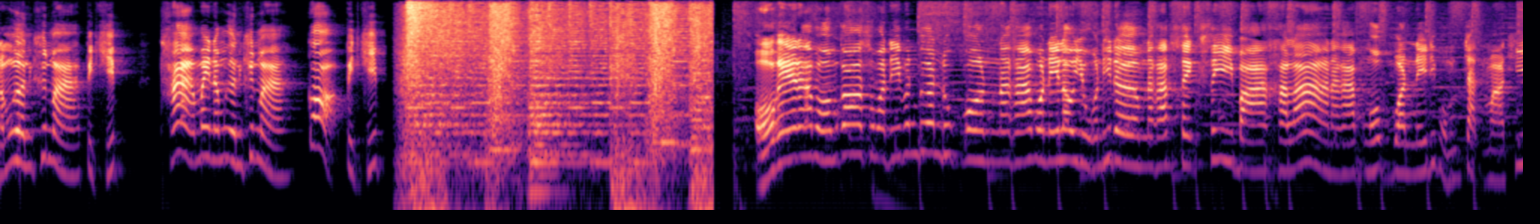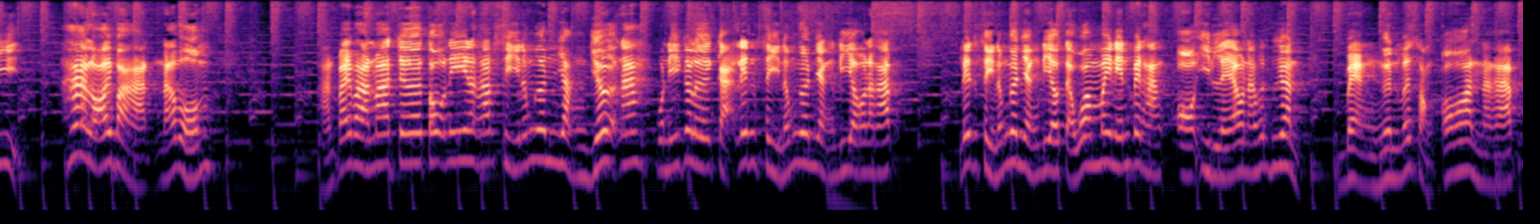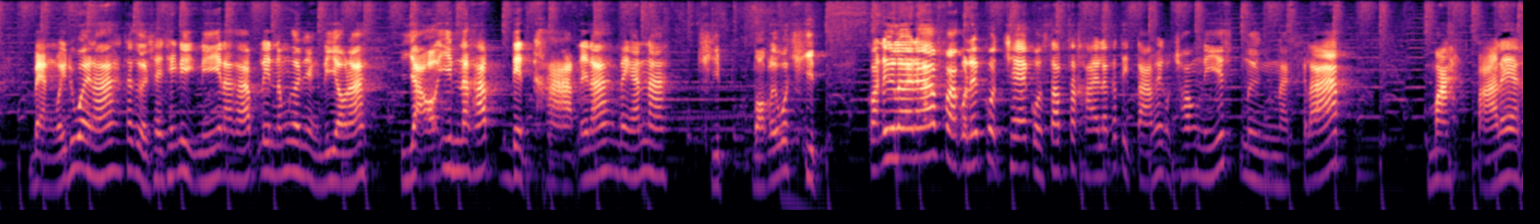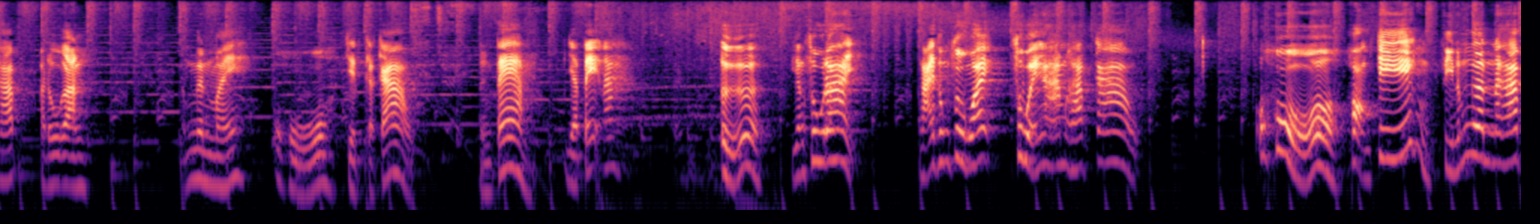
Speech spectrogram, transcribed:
น้ำเงินขึ้นมาปิดคลิป ถ้าไม่น้ำเงินขึ้นมา ก็ปิดคลิป โอเคนะครับผมก็สวัสดีเพื่อนๆทุกคนนะครับ วันนี้เราอยู่กันที่เดิมนะครับเซ็กซี่บาคาร่านะครับ งบวันนี้ที่ผมจัดมาที่ 500 บาทนะครับผมผ่านไปผ่านมาเจอโต๊ะนี้นะครับ สีน้ำเงินอย่างเยอะนะ วันนี้ก็เลยกะเล่นสีน้ำเงินอย่างเดียวนะครับ เล่นสีน้ำเงินอย่างเดียว แต่ว่าไม่เน้นไปทางออินแล้วนะเพื่อนๆ แบ่งเงินไว้ 2 ก้อนนะครับ แบ่งไว้ด้วยนะ ถ้าเกิดใช้เทคนิคนี้นะครับ เล่นน้ำเงินอย่างเดียวนะ อย่า all in นะครับ เด็ดขาดเลยนะ ไม่งั้นนะขิตบอกเลยว่าขิต ก่อนอื่นเลยนะครับ ฝากกดไลค์กดแชร์กด subscribe แล้วก็ติดตามให้กับช่องนี้หนึ่งนะครับ มาตาแรกครับมาดูกัน น้ำเงินไหมโอ้โหเจ็ดกับเก้าหนึ่งแต้ม อย่าเตะนะ เออ ยังสู้ได้หงายสูงๆไว้ สวยงามครับเก้า อ้โห ของจริง สีน้ำเงินนะครับ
